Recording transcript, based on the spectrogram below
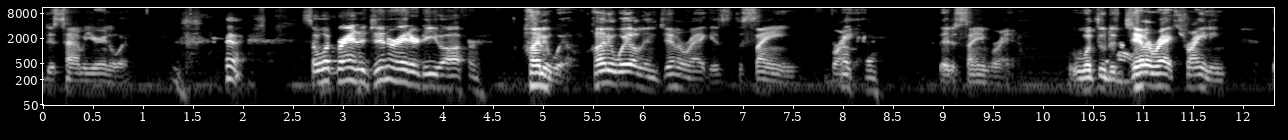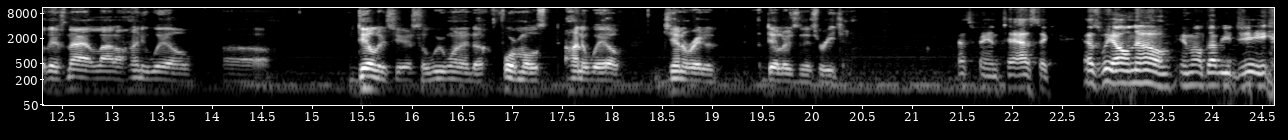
this time of year anyway. so, what brand of generator do you offer? Honeywell. Honeywell and Generac is the same brand. Okay. They're the same brand. We went through the Generac training, but there's not a lot of Honeywell uh, dealers here. So we're one of the foremost Honeywell generator dealers in this region. That's fantastic. As we all know, MLGW,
